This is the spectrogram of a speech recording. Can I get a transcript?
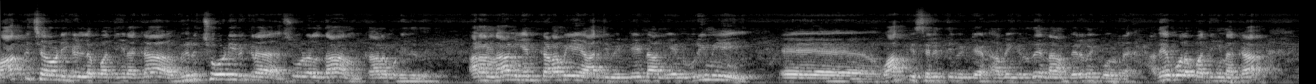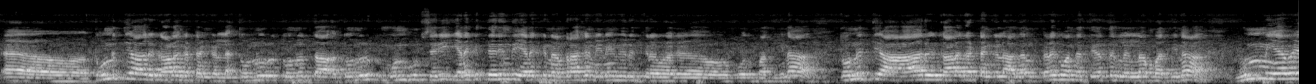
வாக்குச்சாவடிகளில் பார்த்தீங்கன்னாக்கா வெறிச்சோடி இருக்கிற சூழல் தான் காண முடிந்தது. ஆனால் நான் என் கடமையை ஆற்றிவிட்டேன். நான் என் உரிமையை வாக்கு செலுத்தி விட்டேன் அப்படிங்கிறது நான் பெருமை கொள்கிறேன் அதே போல் பார்த்தீங்கன்னாக்கா தொண்ணூற்றி ஆறு காலகட்டங்களில் தொண்ணூறு தொண்ணூத்தா தொண்ணூறுக்கு முன்பும் சரி எனக்கு தெரிந்து எனக்கு நன்றாக நினைவு இருக்கிற போது பார்த்தீங்கன்னா தொண்ணூற்றி ஆறு காலகட்டங்கள் அதன் பிறகு வந்த தேர்தல்கள் எல்லாம் பார்த்தீங்கன்னா உண்மையாகவே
